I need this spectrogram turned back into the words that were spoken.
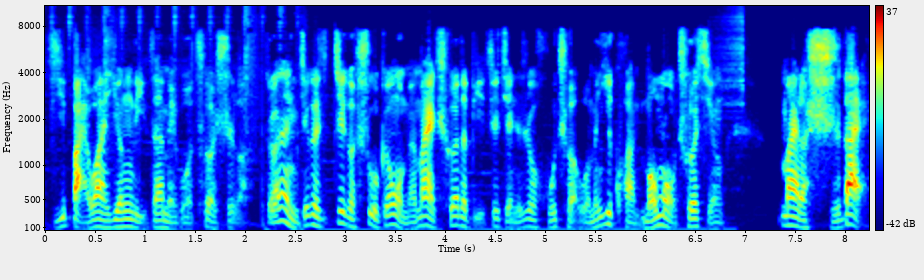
几百万英里在美国测试了。说那你这个这个数跟我们卖车的比，这简直就是胡扯。我们一款某某车型。卖了十代，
